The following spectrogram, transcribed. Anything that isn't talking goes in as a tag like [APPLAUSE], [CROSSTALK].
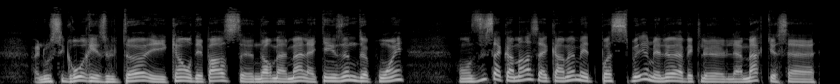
aussi gros résultat. Et quand on dépasse euh, normalement la quinzaine de points, on se dit que ça commence à quand même être pas si mais là, avec la marque que ça,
